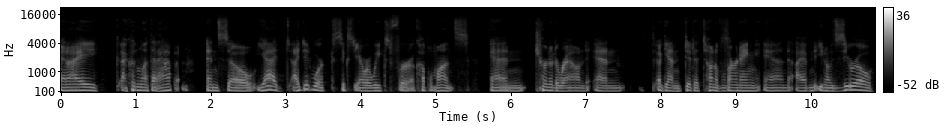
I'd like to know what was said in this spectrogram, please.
and I I couldn't let that happen. And so, yeah, I, I did work 60-hour weeks for a couple months and turn it around and again did a ton of learning and i have you know zero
